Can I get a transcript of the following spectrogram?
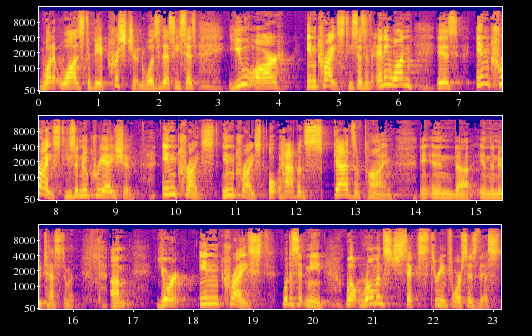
what it was to be a Christian was this. He says, You are in Christ. He says, If anyone is in Christ, he's a new creation. In Christ, in Christ. Oh, it happens scads of time in, uh, in the New Testament. Um, you're in Christ what does it mean? Well, Romans 6, 3 and 4 says this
